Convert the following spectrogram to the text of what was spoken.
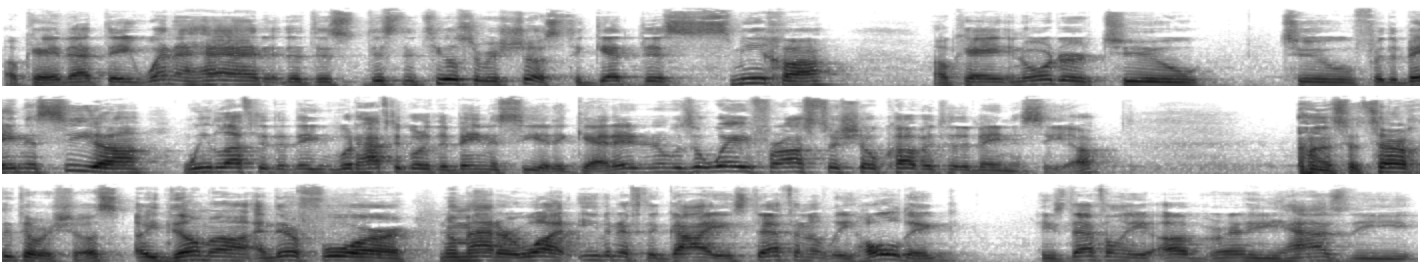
Okay, that they went ahead that this this natil rishus to get this smicha. Okay, in order to to for the Beinasia, we left it that they would have to go to the Beinasia to get it, and it was a way for us to show cover to the Beinasia. so tzarach rishus idilma, and therefore, no matter what, even if the guy is definitely holding, he's definitely of, he has the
